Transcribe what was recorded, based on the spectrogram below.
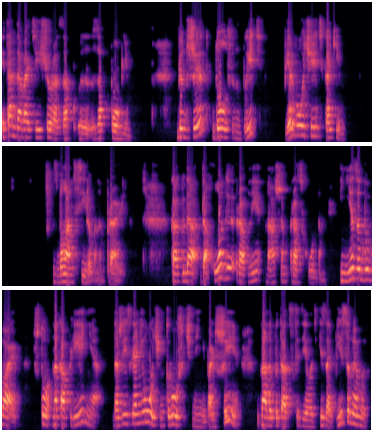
Итак, давайте еще раз э, запомним. Бюджет должен быть в первую очередь каким? Сбалансированным, правильно. Когда доходы равны нашим расходам. И не забываем, что накопления даже если они очень крошечные, небольшие, надо пытаться делать и записываем их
